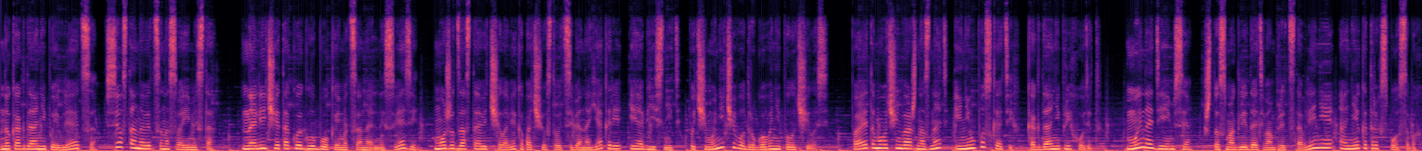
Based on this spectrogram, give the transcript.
но когда они появляются, все становится на свои места. Наличие такой глубокой эмоциональной связи может заставить человека почувствовать себя на якоре и объяснить, почему ничего другого не получилось. Поэтому очень важно знать и не упускать их, когда они приходят. Мы надеемся, что смогли дать вам представление о некоторых способах,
